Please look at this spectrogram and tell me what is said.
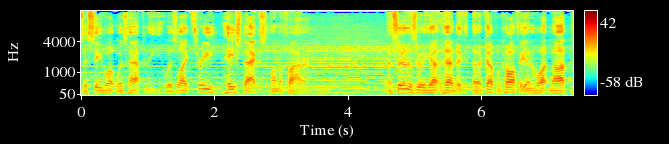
to see what was happening. It was like three haystacks on a fire. As soon as we got, had a, a cup of coffee and whatnot,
